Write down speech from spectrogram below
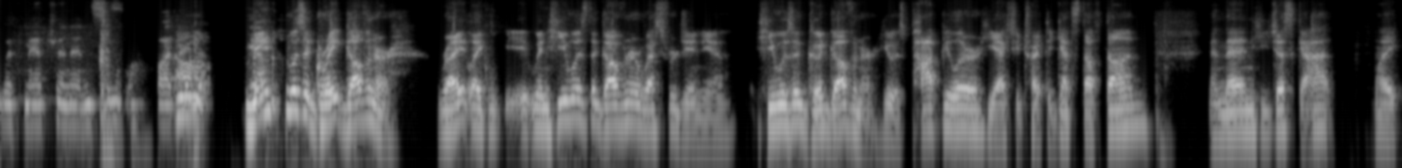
With Manchin and Sinema, but um, Yeah. Manchin was a great governor, right? Like when he was the governor of West Virginia, he was a good governor. He was popular. He actually tried to get stuff done. And then he just got like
